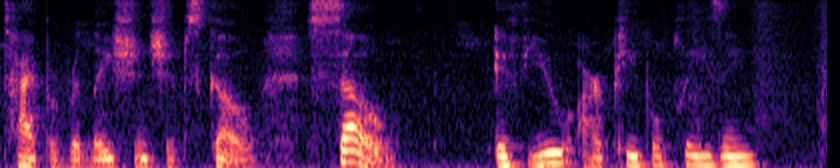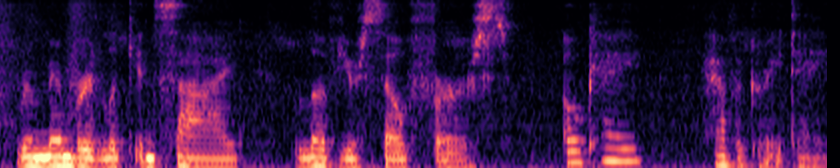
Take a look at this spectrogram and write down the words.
type of relationships go. So if you are people pleasing, remember look inside, love yourself first. Okay? Have a great day.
